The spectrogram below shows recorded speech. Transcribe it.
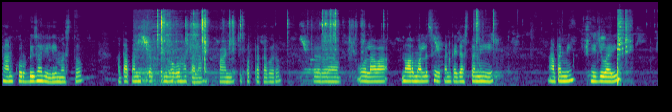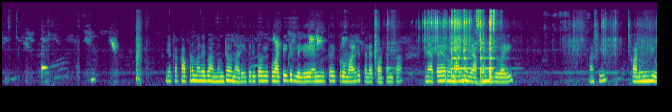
छान कोरडी झालेली आहे मस्त. आता आपण चेक करून बघू हाताला पाणी चिपकतं का बरं. तर ओलावा नॉर्मलच आहे पण काही जास्त नाही आहे आता मी ही ज्वारी एका कापडमध्ये बांधून ठेवणार आहे. तरी तो एक वाटी घेतलेली आहे आणि इथं एक रुमाल घेतलेला आहे कॉटनचा आणि आता या रुमालमध्ये आपण ही ज्वारी अशी काढून घेऊ.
